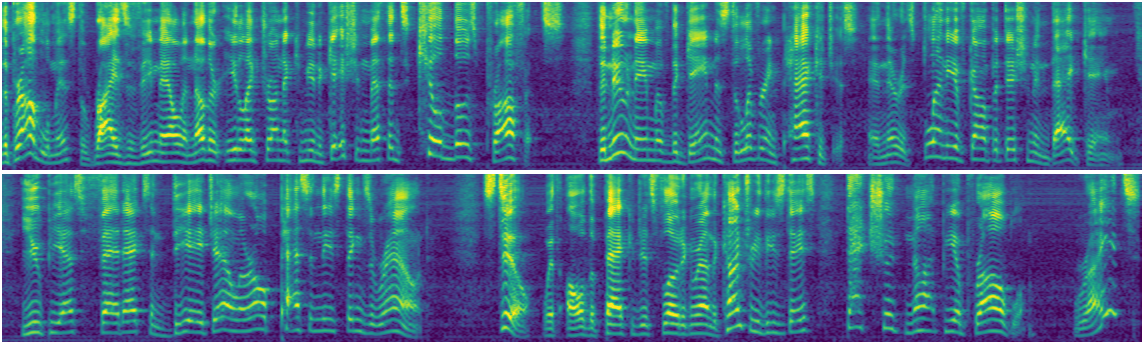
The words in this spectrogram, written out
The problem is the rise of email and other electronic communication methods killed those profits. The new name of the game is delivering packages, and there is plenty of competition in that game. UPS, FedEx, and DHL are all passing these things around. Still, with all the packages floating around the country these days, that should not be a problem, right?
